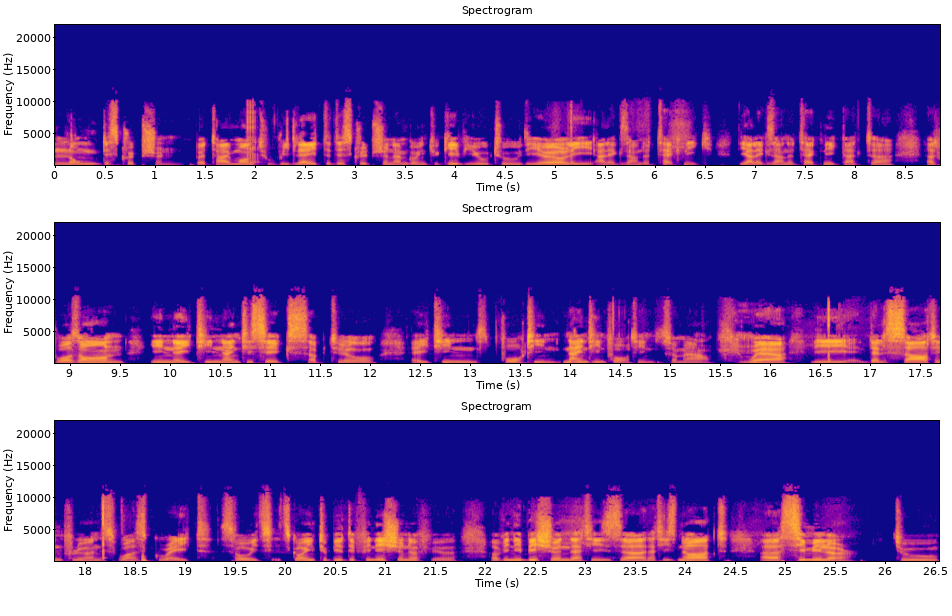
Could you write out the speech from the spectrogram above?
long description, but I want to relate the description I'm going to give you to the early Alexander technique, the Alexander technique that uh, that was on in 1896 up till 1814, 1914 somehow, mm. where the Delsarte influence was great. So it's it's going to be a definition of uh, of inhibition that is uh, that is not uh, similar to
